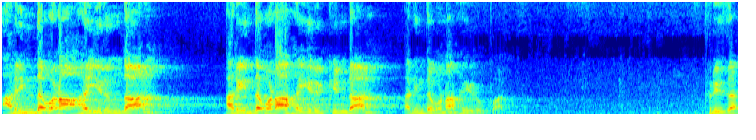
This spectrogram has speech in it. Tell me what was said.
அறிந்தவனாக இருந்தான் அறிந்தவனாக இருக்கின்றான் அறிந்தவனாக இருப்பான். புரியுதா?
